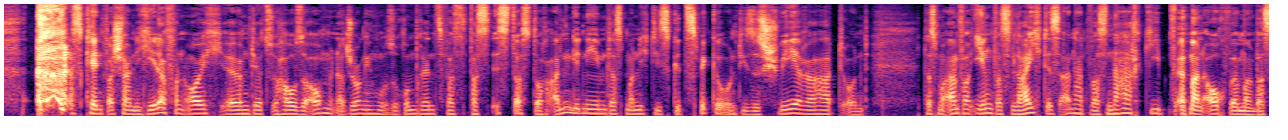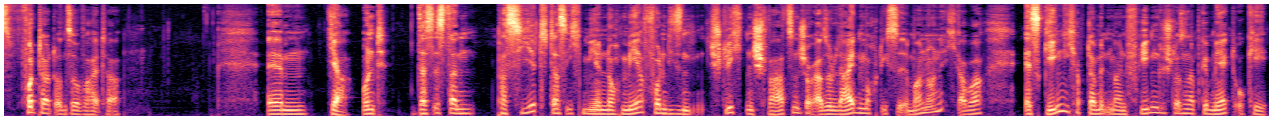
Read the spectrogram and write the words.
das kennt wahrscheinlich jeder von euch, ähm, der zu Hause auch mit einer Jogginghose rumrennt. Was, was ist das doch angenehm, dass man nicht dieses Gezwicke und dieses Schwere hat und dass man einfach irgendwas Leichtes anhat, was nachgibt, wenn man auch, wenn man was futtert und so weiter. Ähm, ja, und das ist dann passiert, dass ich mir noch mehr von diesen schlichten schwarzen Jogger, also leiden mochte ich sie immer noch nicht, aber es ging. Ich habe damit meinen Frieden geschlossen, habe gemerkt, okay,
